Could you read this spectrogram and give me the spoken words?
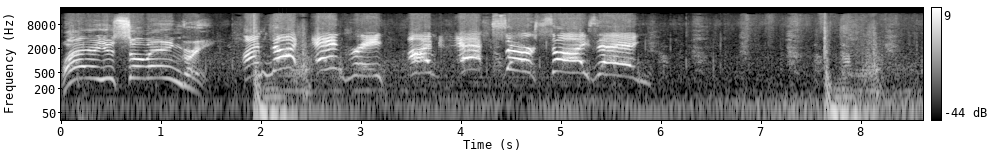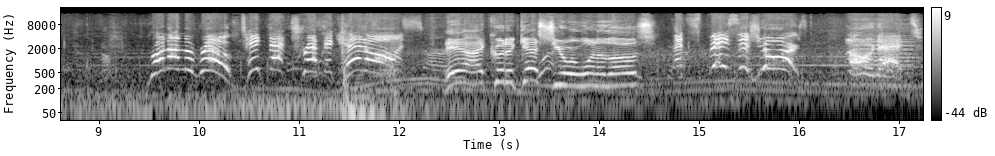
Why are you so angry? I'm not angry, I'm exercising! Run on the road! Take that traffic head on! Yeah, I could have guessed you were one of those. That space is yours! Own it!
